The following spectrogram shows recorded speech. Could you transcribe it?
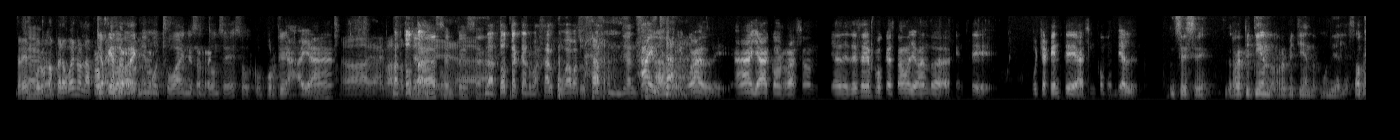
Tres Ah, por uno, pero bueno, la ¿Qué Rompiendo primera. jugaba récord. Memo Ochoa en ese entonces? ¿O, o por qué? Ya, ya. Ay, ay, vas La tota. Ya. La Tota Carvajal jugaba su cuarto mundial. Ah, igual, Ah, igual. eh. Ah, ya, con razón. Ya desde esa época estamos llevando a gente, mucha gente a cinco mundiales. ¿no? Sí, sí. Repitiendo, repitiendo mundiales. Ok.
